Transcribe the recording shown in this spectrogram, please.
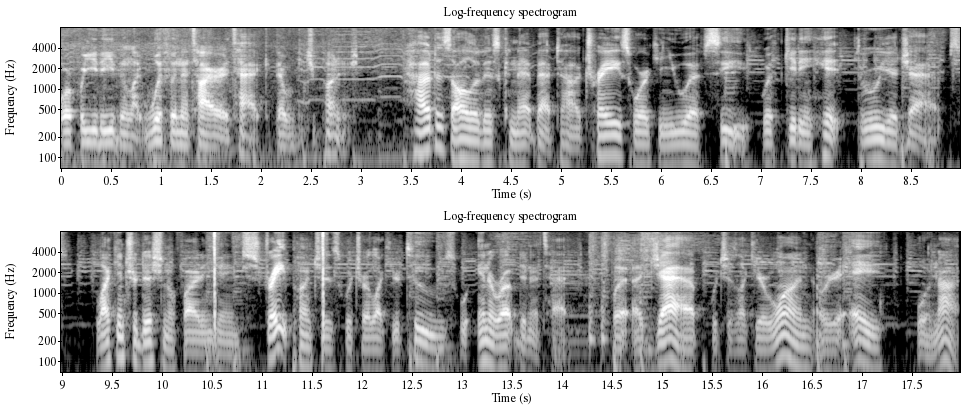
or for you to even like whiff an entire attack that will get you punished. How does all of this connect back to how trades work in UFC with getting hit through your jabs? Like in traditional fighting games, straight punches, which are like your twos, will interrupt an attack, but a jab, which is like your one or your A, will not.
